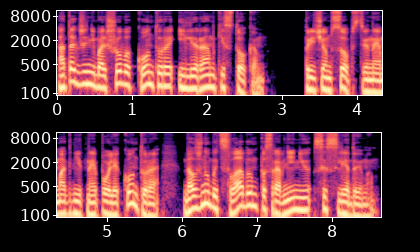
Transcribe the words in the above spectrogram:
а также небольшого контура или рамки с током. Причем собственное магнитное поле контура должно быть слабым по сравнению с исследуемым.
